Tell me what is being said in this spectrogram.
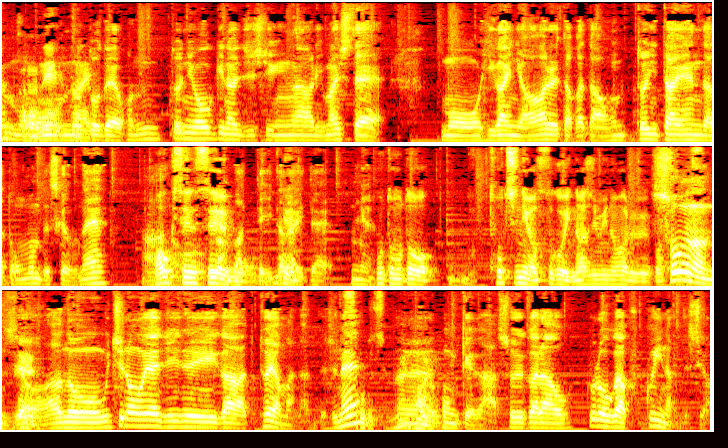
ートからねもう能登で本当に大きな地震がありまして、もう被害に遭われた方は本当に大変だと思うんですけどね。青木先生も頑張っていただいて。ねもともと土地にはすごい馴染みのある場所そうなんですねよ、あのうちの親父が富山なんですね、そうですよね。えーはい。本家が、それからおふくろが福井なんですよ、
